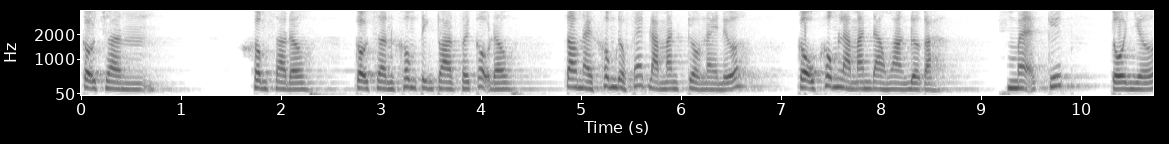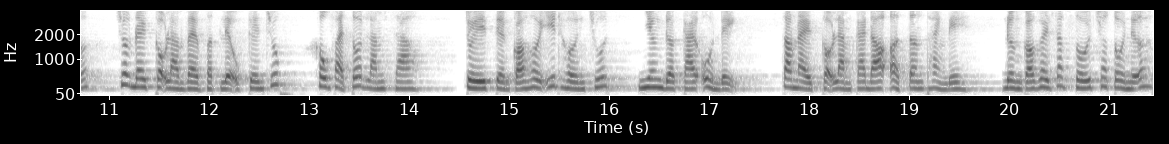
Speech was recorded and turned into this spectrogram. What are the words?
cậu Trần... Không sao đâu, cậu Trần không tính toán với cậu đâu. Sau này không được phép làm ăn kiểu này nữa. Cậu không làm ăn đàng hoàng được à? Mẹ kiếp, tôi nhớ, trước đây cậu làm về vật liệu kiến trúc, không phải tốt lắm sao? Tuy tiền có hơi ít hơn chút, nhưng được cái ổn định. Sau này cậu làm cái đó ở Tân Thành đi, đừng có gây rắc rối cho tôi nữa.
